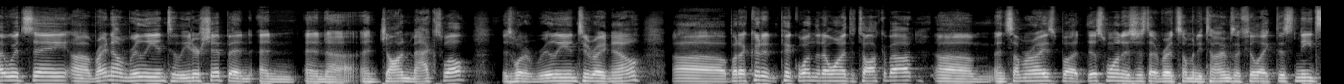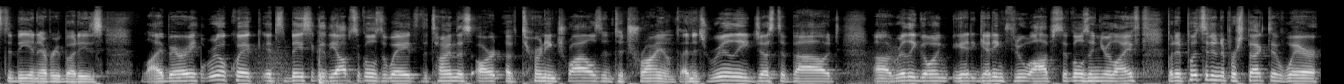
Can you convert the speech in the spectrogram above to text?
I would say uh, right now I'm really into leadership and and and uh, and John Maxwell is what I'm really into right now. Uh, but I couldn't pick one that I wanted to talk about um, and summarize. But this one is just I've read so many times. I feel like this needs to be in everybody's library. Real quick, it's basically the obstacles the way. It's the timeless art of turning trials into triumph, and it's really just about uh, really going get, getting through obstacles in your life. But it puts it into perspective where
